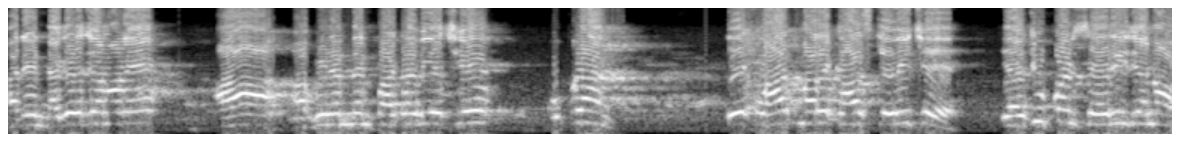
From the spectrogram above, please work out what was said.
અને નગરજનોને આ અભિનંદન પાઠવીએ છીએ. ઉપરાંત, એક વાત મારે ખાસ કહેવી છે કે હજુ પણ શહેરીજનો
